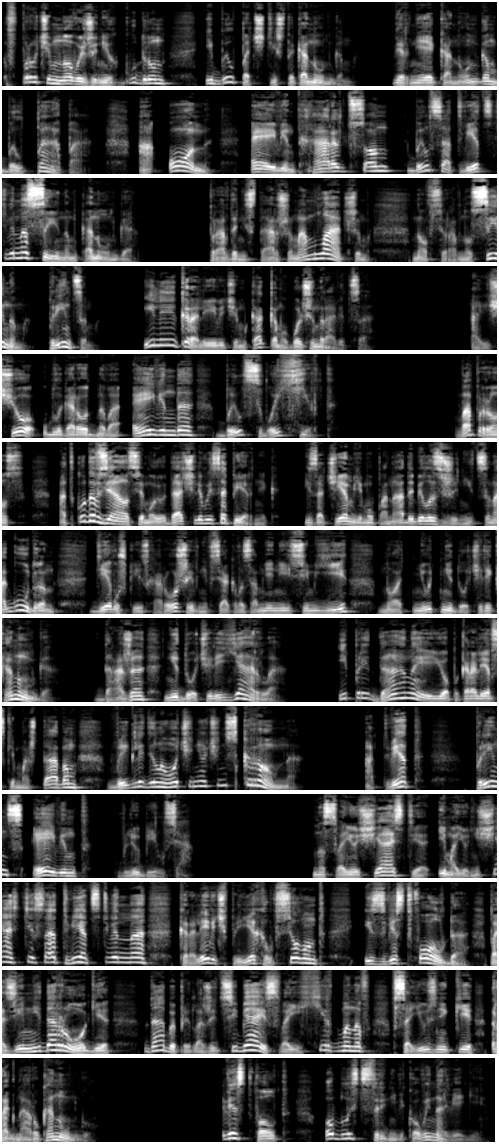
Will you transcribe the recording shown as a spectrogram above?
Впрочем, новый жених Гудрун и был почти что канунгом. Вернее, канунгом был папа, а он, Эйвинд Харальдсон, был, соответственно, сыном канунга. Правда, не старшим, а младшим, но все равно сыном, принцем или королевичем, как кому больше нравится. А еще у благородного Эйвинда был свой хирт. Вопрос, откуда взялся мой удачливый соперник? И зачем ему понадобилось жениться на Гудрон, девушке из хорошей, вне всякого сомнения, семьи, но отнюдь не дочери Канунга, даже не дочери Ярла? И приданное ее по королевским масштабам выглядело очень-очень скромно. Ответ — принц Эйвинд влюбился. На свое счастье и мое несчастье, соответственно, королевич приехал в Селунд из Вестфолда по зимней дороге, дабы предложить себя и своих хирдманов в союзники Рагнару Канунгу. Вестфолд — область средневековой Норвегии.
